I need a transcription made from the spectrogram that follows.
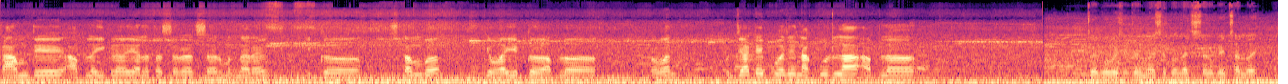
काम ते आपलं इकडं याला तर सरळ सर म्हणणार आहे एक स्तंभ किंवा एक आपलं भवन. पण ज्या टाईपमध्ये नागपूरला आपलं तर बघू शकता मी अशा प्रकारचे सर्व काही चालू आहे.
